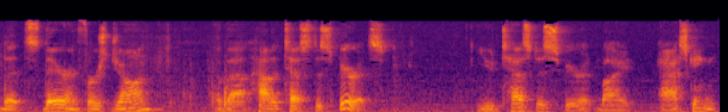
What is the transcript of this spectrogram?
that's there in First John about how to test the spirits. You test a spirit by asking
